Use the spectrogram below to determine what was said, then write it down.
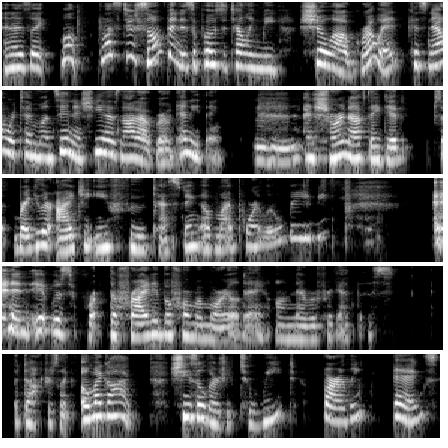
And I was like, well, let's do something as opposed to telling me she'll outgrow it because now we're 10 months in and she has not outgrown anything. hmm And sure enough, they did regular IgE food testing of my poor little baby. And it was the Friday before Memorial Day. I'll never forget this. The doctor's like, oh my God, she's allergic to wheat, barley, eggs,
